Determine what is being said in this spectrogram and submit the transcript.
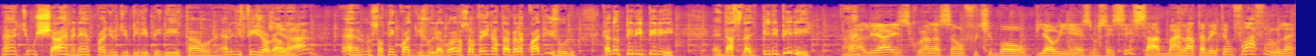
né? Tinha um charme, né? 4 de julho de Piripiri e tal. Era difícil jogar Tiraram? lá. É, não só tem 4 de julho agora, só vejo na tabela 4 de julho. Cadê o Piripiri? É da cidade de Piripiri, né? Aliás, com relação ao futebol piauiense, não sei se vocês sabem, mas lá também tem um Fla-Flu, né?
